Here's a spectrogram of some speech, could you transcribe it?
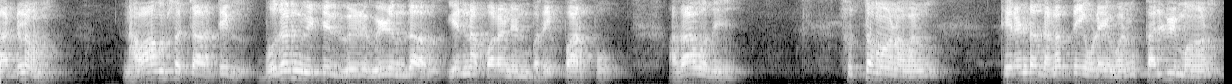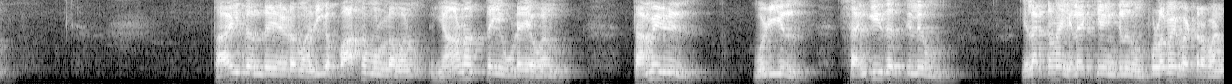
லக்னம் நவாம்ச சார்ட்டில் புதன் வீட்டில் விழு விழுந்தால் என்ன பலன் என்பதை பார்ப்போம். அதாவது சுத்தமானவன் திரண்ட தனத்தை உடையவன் கல்விமான் தாய் தந்தையரிடம் அதிக பாசமுள்ளவன் ஞானத்தை உடையவன் தமிழ் மொழியில் சங்கீதத்திலும் இலக்கண இலக்கியங்களிலும் புலமை பெற்றவன்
